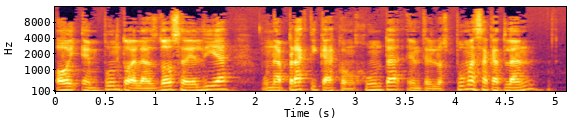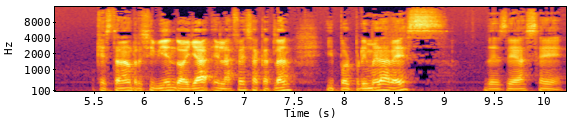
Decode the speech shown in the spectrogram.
hoy en punto a las 12 del día una práctica conjunta entre los Pumas Zacatlán, que estarán recibiendo allá en la FE Zacatlán, y por primera vez desde hace,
